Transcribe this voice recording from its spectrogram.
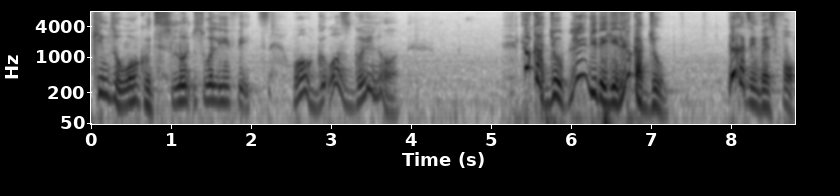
came to work with slow, swollen feet. What, what's going on? Look at Job. Read it again. Look at Job. Look at in verse 4.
